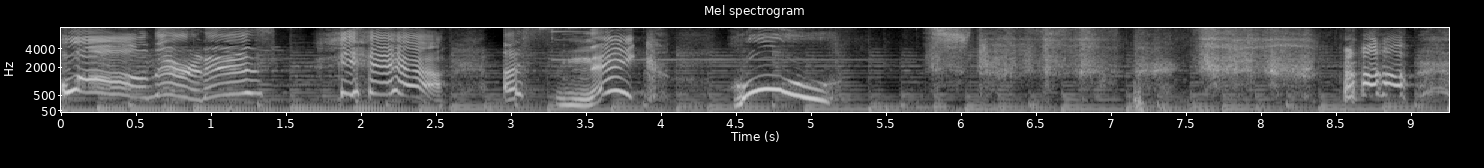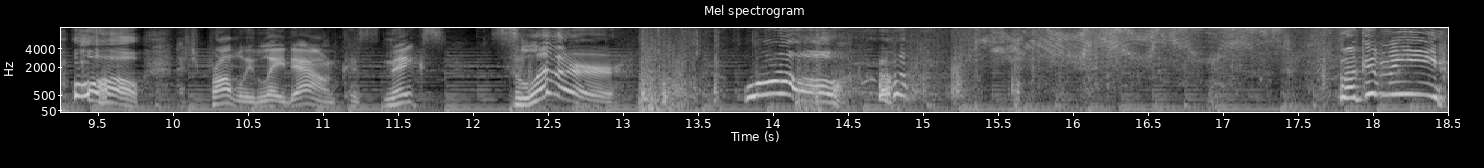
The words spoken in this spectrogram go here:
Whoa, there it is! Yeah, a snake! Woo! Whoa, I should probably lay down because snakes slither. Whoa! Look at me!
